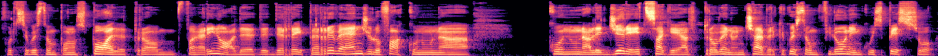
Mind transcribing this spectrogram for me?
forse questo è un po' uno spoiler, però magari no, del de, de Rape and Revenge lo fa con una, con una leggerezza che altrove non c'è, perché questo è un filone in cui spesso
